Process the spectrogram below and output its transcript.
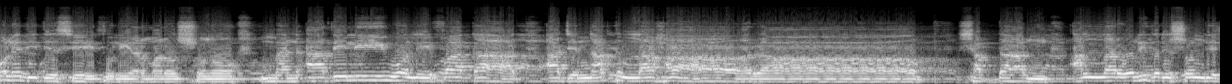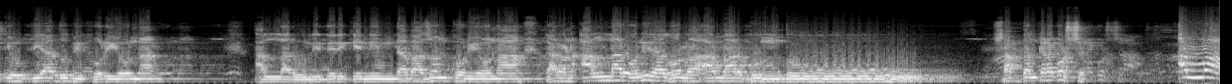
বলে দিতেছি, দুনিয়ার মানুষ শোনো, মান আদিলি ওয়ালি ফাকাত আজ সাবধান, আল্লাহর ওলিদের সঙ্গে কেউ বিয়াদবি করিও না। আল্লাহর অলিদেরকে নিন্দা বাজন করিও না, কারণ আল্লাহর অলিরা হলো আমার বন্ধু। সাবধান কারা করছে? আল্লাহ!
